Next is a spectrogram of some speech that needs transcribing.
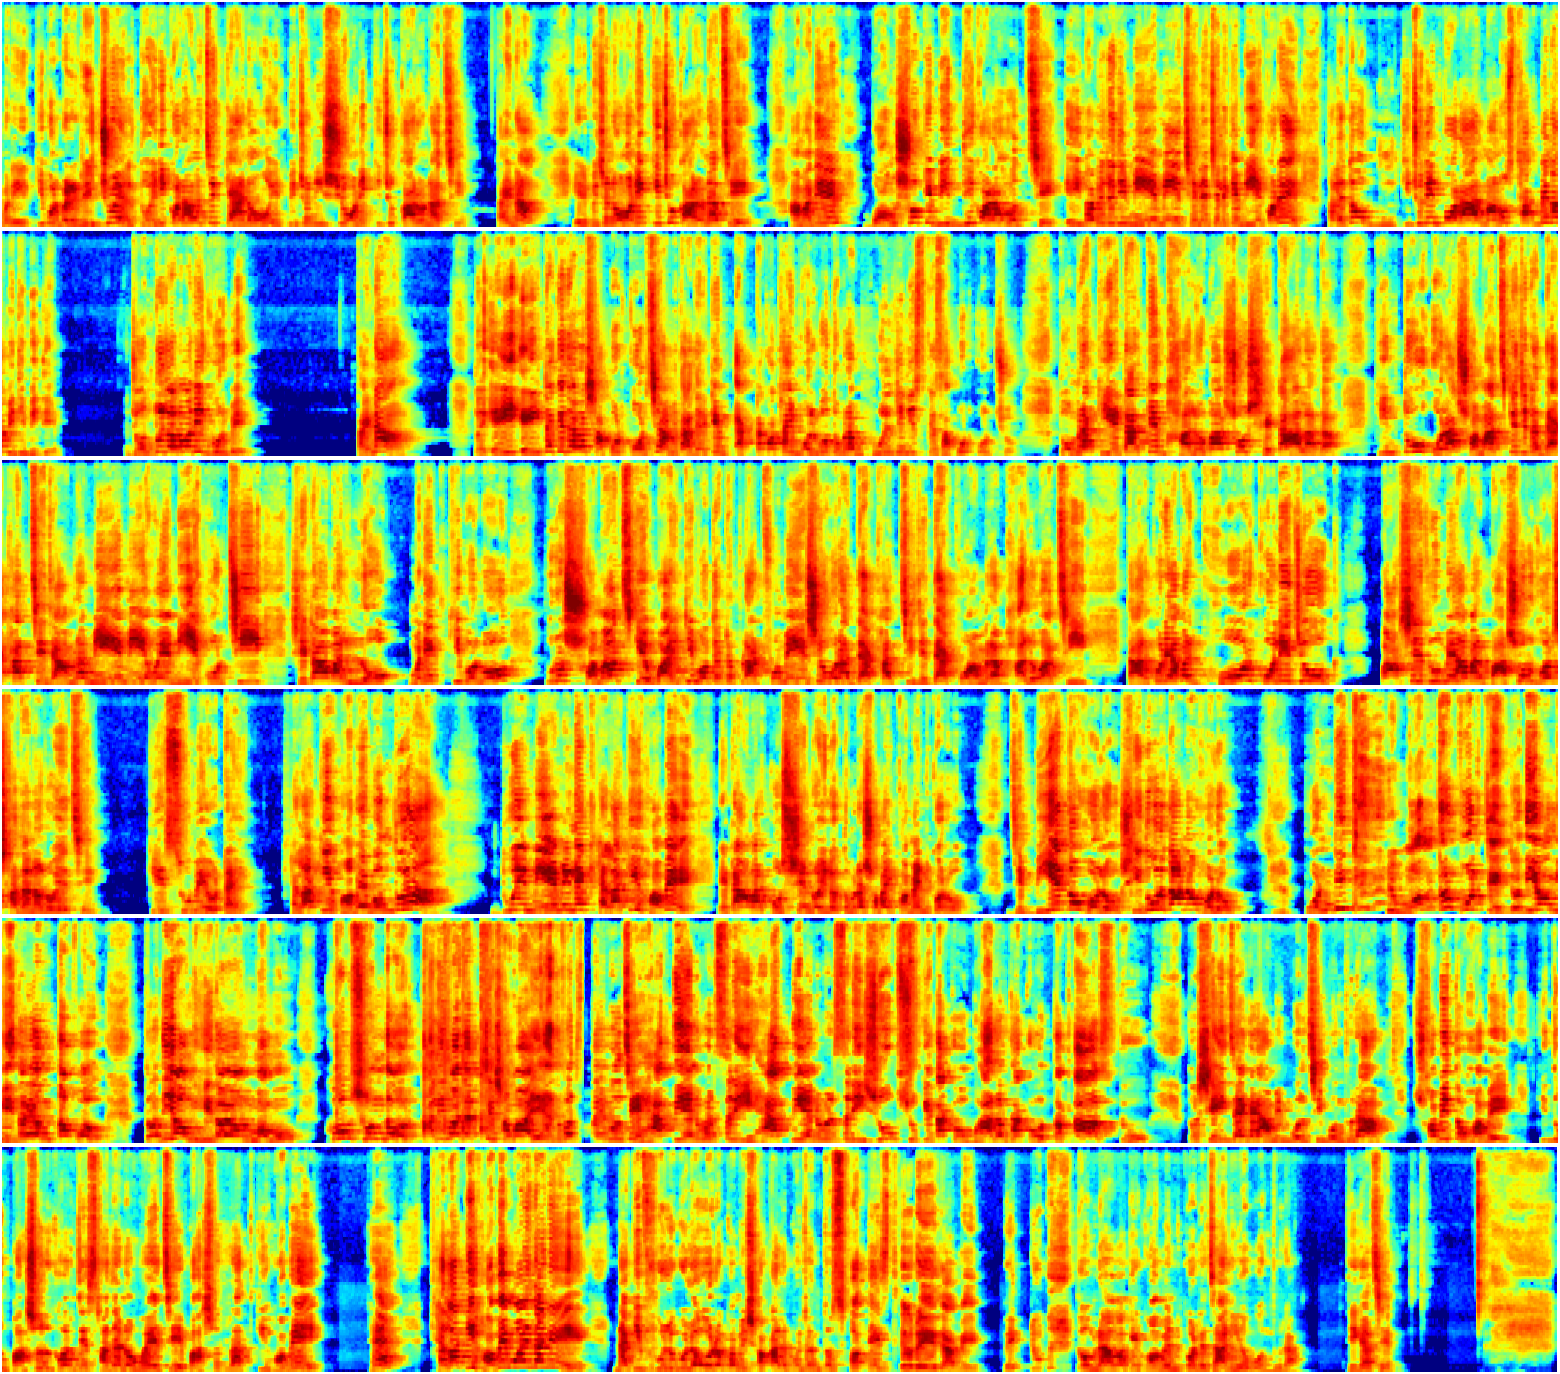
মানে কি বলব রিচুয়াল তৈরি করা হয়েছে কেন? এর পিছনে নিশ্চয়ই অনেক কিছু কারণ আছে, তাই না? এর পিছনে অনেক কিছু কারণ আছে। আমাদের বংশকে বৃদ্ধি করা হচ্ছে। এইভাবে যদি মেয়ে মেয়ে, ছেলে, ছেলেকে বিয়ে করে, তাহলে তো কিছুদিন পর আর মানুষ থাকবে না পৃথিবীতে। জন্তু জানোয়ারই ঘুরবে, তাই না? তো এই, এইটাকে যারা সাপোর্ট করছে, আমি তাদেরকে একটা কথাই বলব, তোমরা ভুল জিনিসকে সাপোর্ট করছ। তোমরা ক্রিয়েটারকে ভালোবাসো, সেটা আলাদা। কিন্তু ওরা সমাজকে যেটা দেখাচ্ছে যে আমরা মেয়ে মেয়ে হয়ে বিয়ে করছি, সেটা আবার লোক মানে কি বলব, পুরো সমাজকে ওয়াইটি মতো একটা প্ল্যাটফর্মে এসে ওরা দেখাচ্ছি যে দেখো আমরা ভালো আছি। তারপরে আবার ঘোর কলিযুগ পাশের রুমে আবার বাসর ঘর সাজানো রয়েছে। কে শুবে ওটাই? খেলা কি হবে বন্ধুরা? দুই মেয়ে মিলে খেলা কি হবে? এটা আমার কোশ্চেন রইল, তোমরা সবাই কমেন্ট করো। যে বিয়ে তো হলো, সিঁদুর দানও হলো। পণ্ডিত মন্ত্র পড়ছে, যদিও হৃদয়ং তপ তদিয়ং হৃদয়ং মম। খুব সুন্দর, তালি বাজাচ্ছে সবাই সবাই বলছে হ্যাপি অ্যানিভার্সারি হ্যাপি অ্যানিভার্সারি শুভ সুখে থাকো, ভালো থাকো, তথাস্তু। তো সেই জায়গায় আমি বলছি, বন্ধুরা, সবই তো হবে, কিন্তু বাসর ঘর যে সাজানো হয়েছে, বাসর রাত কি হবে? হ্যাঁ? খেলা কি হবে ময়দানে? নাকি ফুলগুলো ওরকমই সকাল পর্যন্ত সতেজ রয়ে যাবে? একটু তোমরা আমাকে কমেন্ট করে জানিও বন্ধুরা, ঠিক আছে?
